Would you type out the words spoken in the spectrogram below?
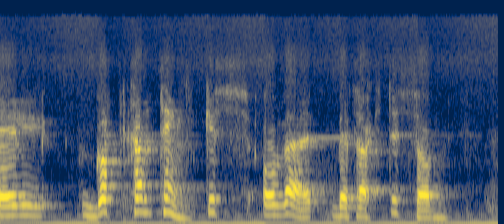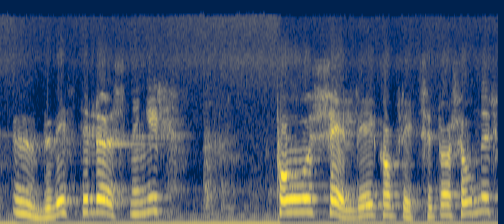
vel godt kan tenkes å betraktes som ubevisste løsninger på sjelelige konfliktsituasjoner.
